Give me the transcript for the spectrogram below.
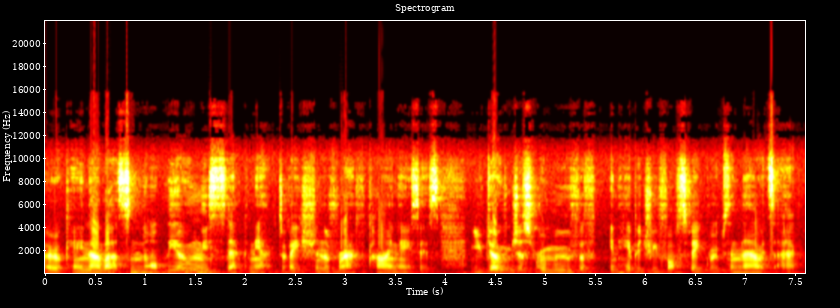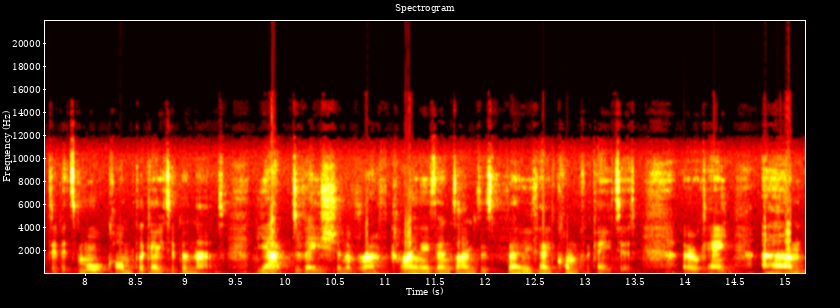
Okay, now that's not the only step in the activation of RAF kinases. You don't just remove the inhibitory phosphate groups and now it's active. It's more complicated than that. The activation of RAF kinase enzymes is very, very complicated. Okay, um,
